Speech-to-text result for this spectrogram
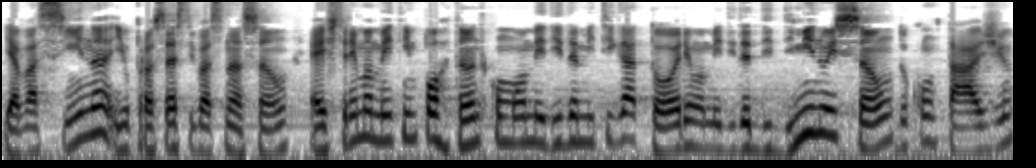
E a vacina e o processo de vacinação é extremamente importante como uma medida mitigatória, uma medida de diminuição do contágio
